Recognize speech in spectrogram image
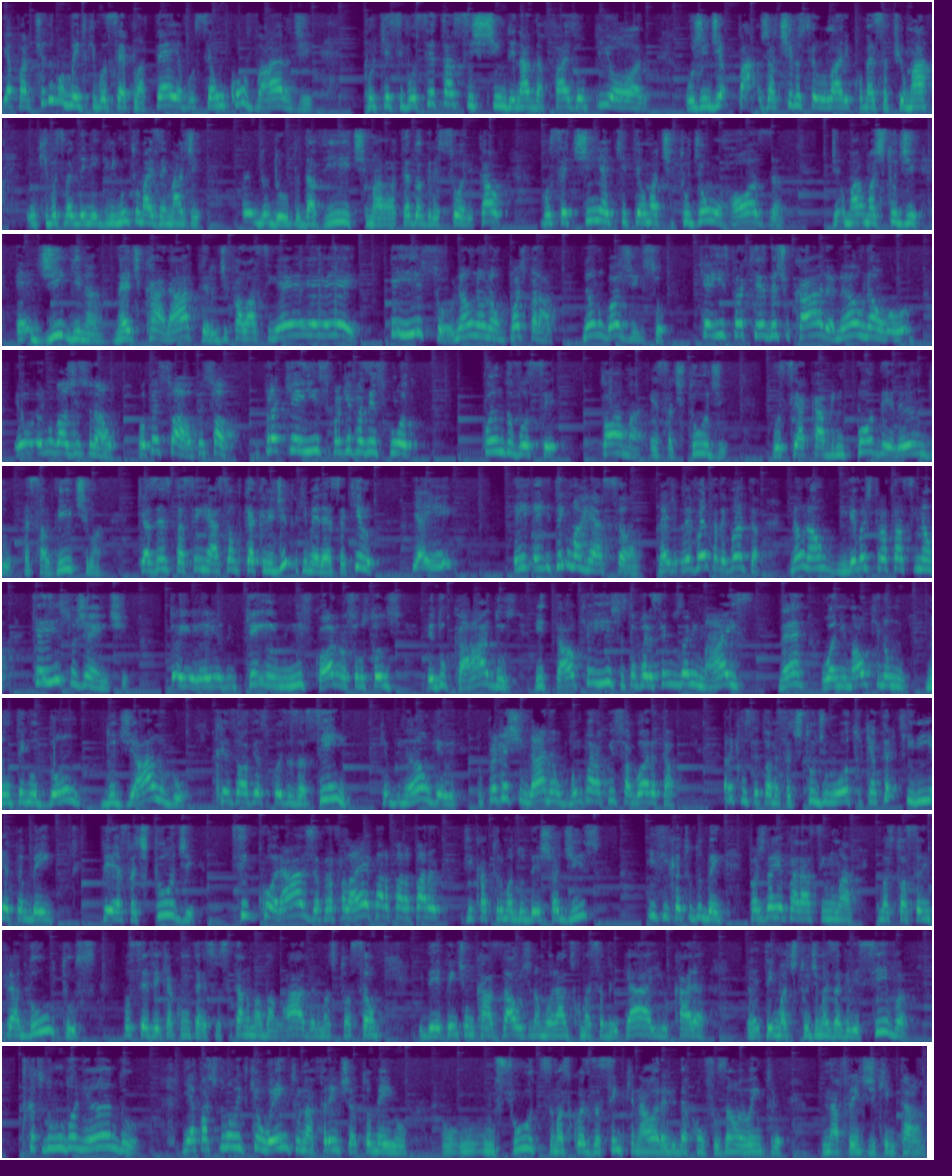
E a partir do momento que você é plateia, você é um covarde. Porque se você está assistindo e nada faz, ou pior, hoje em dia, pá, já tira o celular e começa a filmar, o que você vai denegrir muito mais a imagem do, do, da vítima, até do agressor e tal, você tinha que ter uma atitude honrosa, uma, uma atitude é, digna, né, de caráter, de falar assim, ei, ei, ei, ei, que isso? Não, não, não, pode parar. Não, não gosto disso. Que isso? Pra quê? Deixa o cara. Não, não, eu, eu não gosto disso, não. Ô, pessoal, pessoal, pra que isso? Pra que fazer isso com o outro? Quando você toma essa atitude, você acaba empoderando essa vítima, que às vezes está sem reação porque acredita que merece aquilo, e aí ele, tem uma reação, né? levanta, levanta. Não, não, ninguém vai te tratar assim, não. Que isso, gente? Que, na escola nós somos todos educados e tal. Que isso? Estão parecendo os animais, né? O animal que não, não tem o dom do diálogo resolve as coisas assim. Que, não, que, pra que xingar? Não, vamos parar com isso agora tal. Na hora que você toma essa atitude, um outro que até queria também ter essa atitude, se encoraja para falar, é, para, para, para, fica a turma do deixa disso e fica tudo bem. Pode dar reparar assim numa, numa situação entre adultos, você vê que acontece. Você tá numa balada, numa situação, e de repente um casal de namorados começa a brigar e o cara é, tem uma atitude mais agressiva, fica todo mundo olhando. E a partir do momento que eu entro na frente, já tomei um, um, uns chutes, umas coisas assim, porque na hora ali da confusão eu entro na frente de quem tá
